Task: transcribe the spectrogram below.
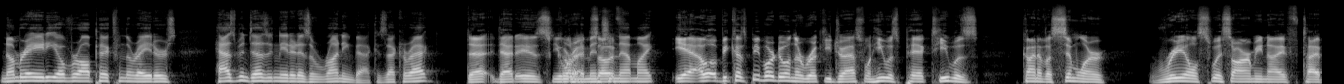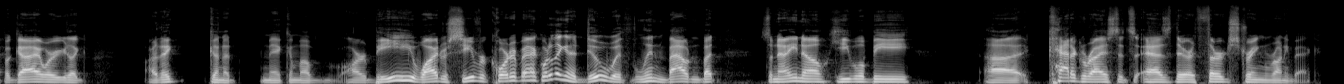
number 80 overall pick from the Raiders, has been designated as a running back. Is that correct? That that is You correct. wanted to So mention if- that, Mike? Yeah, well, because people are doing their rookie drafts. When he was picked, he was kind of a similar real Swiss Army knife type of guy where you're like, are they going to make him a RB, wide receiver, quarterback? What are they going to do with Lynn Bowden? But so now you know he will be uh, categorized as, as their third string running back.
